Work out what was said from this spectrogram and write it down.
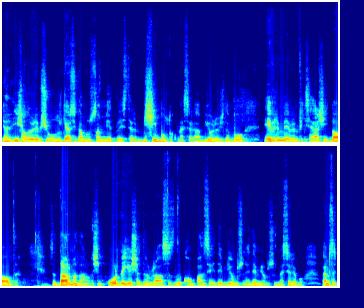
yani inşallah öyle bir şey olur. Gerçekten bunu samimiyetle isterim. Bir şey bulduk mesela biyolojide. Bu evrim evrim fiksi her şey dağıldı. Mesela darmadan oldu. Şimdi orada yaşadığın rahatsızlığı kompanse edebiliyor musun, edemiyor musun? Mesele bu. Ben mesela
